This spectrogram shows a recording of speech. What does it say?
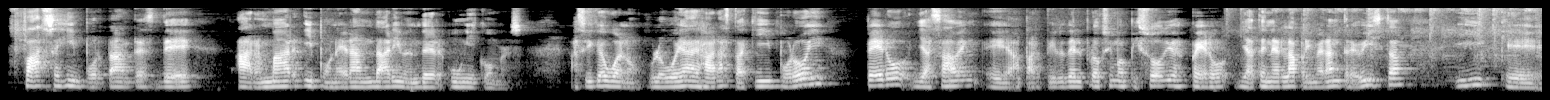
fases importantes de armar y poner a andar y vender un e-commerce. Así que bueno, lo voy a dejar hasta aquí por hoy. Pero ya saben, eh, a partir del próximo episodio espero ya tener la primera entrevista y que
